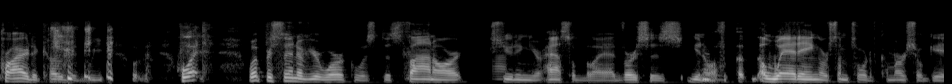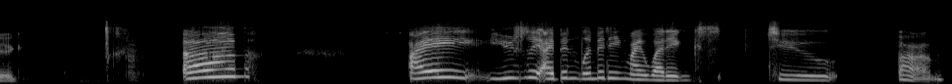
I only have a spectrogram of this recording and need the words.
prior to COVID, we, what what percent of your work was this fine art, shooting your Hasselblad, versus you know a, a wedding or some sort of commercial gig? Um, I usually I've been limiting my weddings to um,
